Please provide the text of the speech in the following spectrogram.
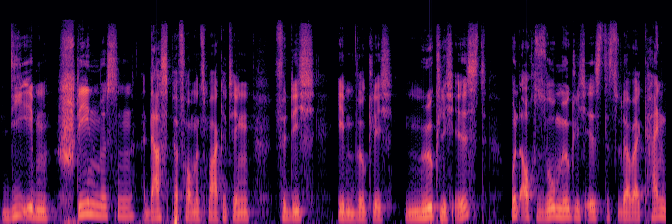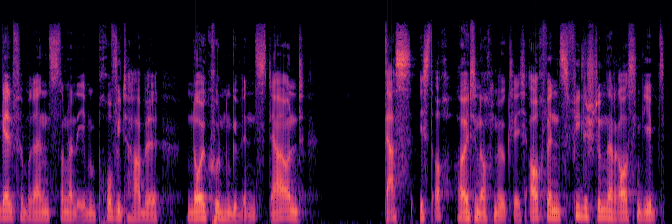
die eben stehen müssen, dass Performance Marketing für dich eben wirklich möglich ist und auch so möglich ist, dass du dabei kein Geld verbrennst, sondern eben profitabel Neukunden gewinnst. Ja, und das ist auch heute noch möglich. Auch wenn es viele Stimmen da draußen gibt,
